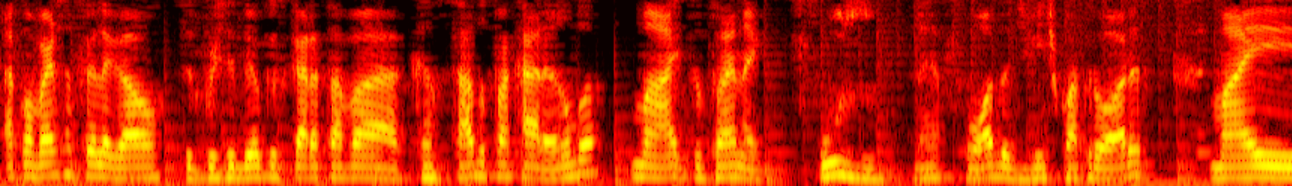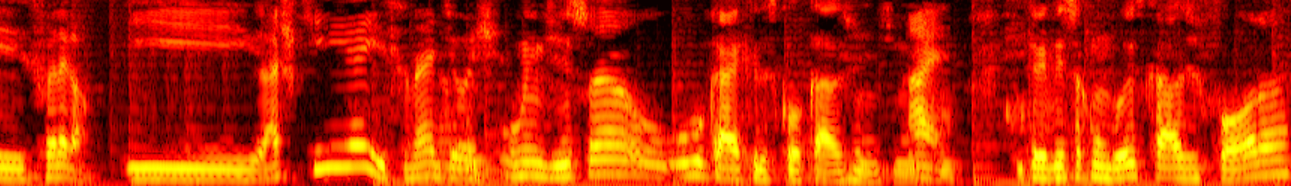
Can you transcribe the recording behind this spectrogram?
a conversa foi legal. Você percebeu que os caras tava cansado pra caramba, mas tanto é, né? Fuso, né? Foda de 24 horas, mas foi legal. E acho que é isso, né, de hoje. O ruim disso é o lugar que eles colocaram a gente, né? Ah, é. Tipo, Entrevista com dois caras de fora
